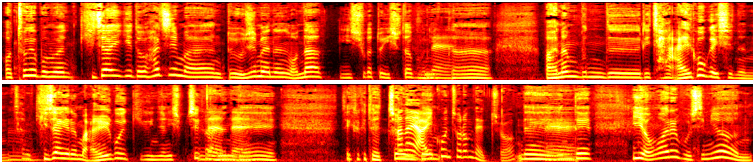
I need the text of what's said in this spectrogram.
어떻게 보면 기자이기도 하지만 또 요즘에는 워낙 이슈가 또 이슈다 네. 보니까 많은 분들이 잘 알고 계시는 참 기자 이름 알고 있기 굉장히 쉽지가 음. 네, 않은데 네. 이제 그렇게 됐죠. 하나의 근데 아이콘처럼 됐죠. 네, 근데 이 영화를 보시면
